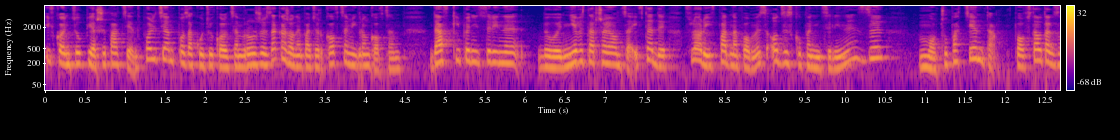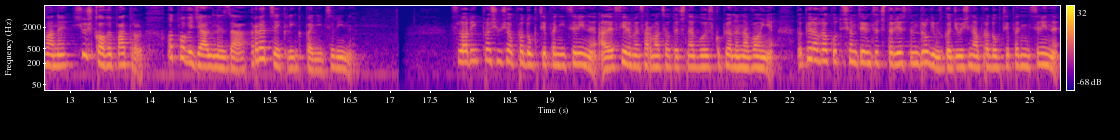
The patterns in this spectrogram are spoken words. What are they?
I w końcu pierwszy pacjent. Policjant po zakłuciu kolcem róży, zakażony paciorkowcem i gronkowcem. Dawki penicyliny były niewystarczające i wtedy Flori wpadł na pomysł odzysku penicyliny z moczu pacjenta. Powstał tak zwany siuśkowy patrol, odpowiedzialny za recykling penicyliny. Flori prosił się o produkcję penicyliny, ale firmy farmaceutyczne były skupione na wojnie. Dopiero w roku 1942 zgodziły się na produkcję penicyliny,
